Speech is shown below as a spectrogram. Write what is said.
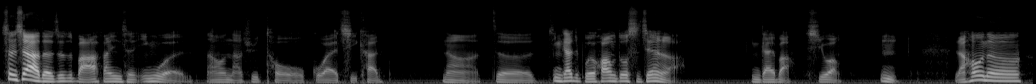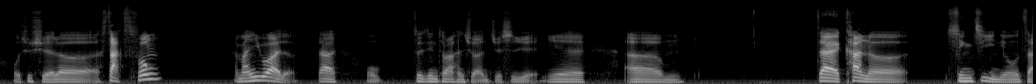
剩下的就是把它翻译成英文，然后拿去投国外期刊。那这应该就不会花那么多时间了，应该吧？希望，嗯。然后呢，我去学了萨克斯风，还蛮意外的。但我最近突然很喜欢爵士乐，因为。嗯，在看了《星际牛仔》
